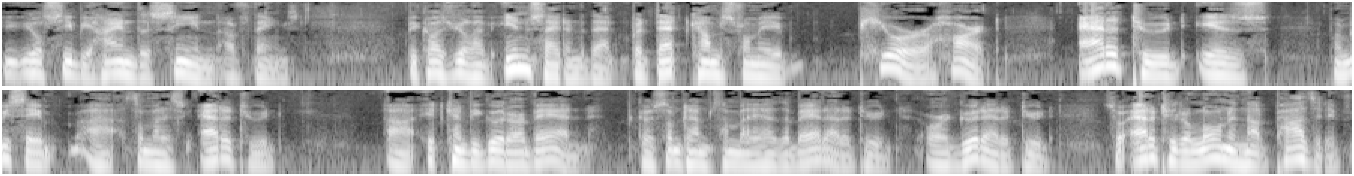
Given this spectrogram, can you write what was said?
You- You'll see behind the scene of things because you'll have insight into that. But that comes from a pure heart. Attitude is when we say uh, somebody's attitude, uh, it can be good or bad because sometimes somebody has a bad attitude or a good attitude. So attitude alone is not positive.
